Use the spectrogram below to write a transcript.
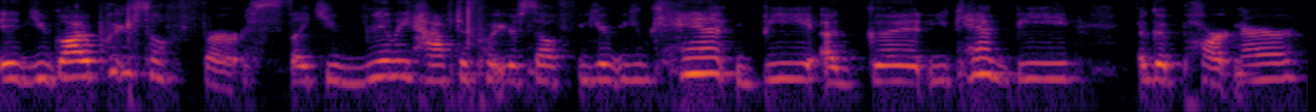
you got to put yourself first. Like you really have to put yourself, you you can't be a good, you can't be a good partner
